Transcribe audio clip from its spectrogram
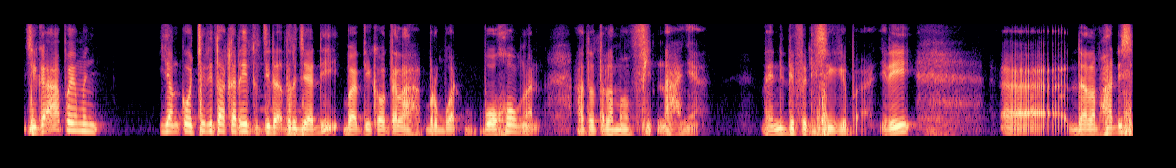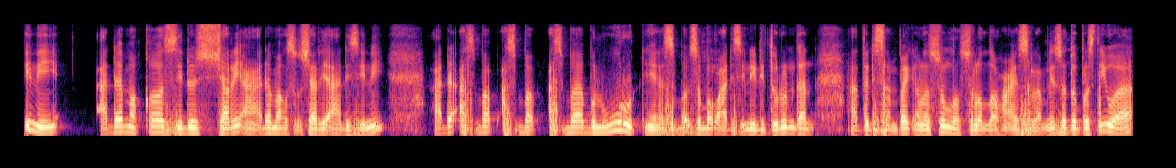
jika apa yang yang kau ceritakan itu tidak terjadi, berarti kau telah berbuat bohongan atau telah memfitnahnya. Nah ini definisi ghibah. Jadi uh, dalam hadis ini ada maqasidus syariah, ada maksud syariah di sini, ada asbab-asbab asbabul wurud ya, sebab-sebab hadis ini diturunkan atau disampaikan Rasulullah sallallahu alaihi wasallam. Ini satu peristiwa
